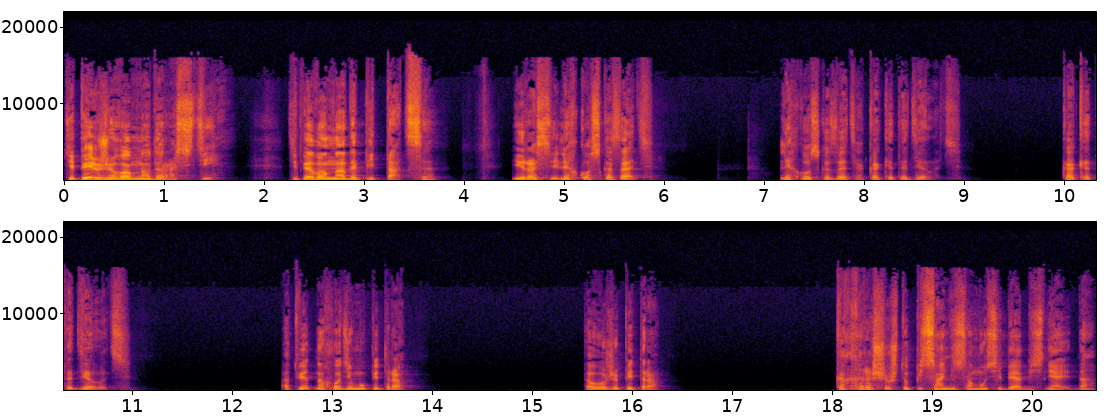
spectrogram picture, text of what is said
Теперь уже вам надо расти. Теперь вам надо питаться и расти. Легко сказать. Легко сказать, а как это делать? Как это делать? Ответ находим у Петра. Того же Петра. Как хорошо, что Писание само себя объясняет, да?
